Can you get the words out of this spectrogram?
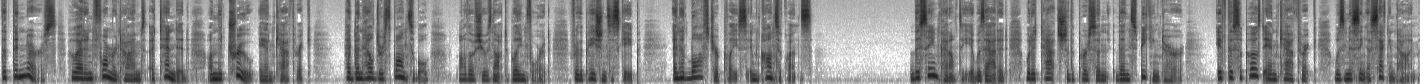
that the nurse who had in former times attended on the true Anne Catherick had been held responsible, although she was not to blame for it, for the patient's escape, and had lost her place in consequence. The same penalty, it was added, would attach to the person then speaking to her if the supposed Anne Catherick was missing a second time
